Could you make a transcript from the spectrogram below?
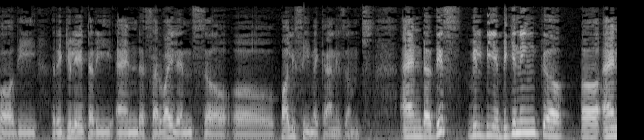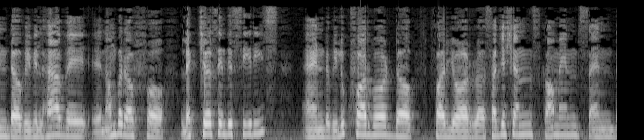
uh, the regulatory and surveillance uh, uh, policy mechanisms. And uh, this will be a beginning uh, uh, and we will have a, a number of lectures in this series and we look forward for your suggestions, comments and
